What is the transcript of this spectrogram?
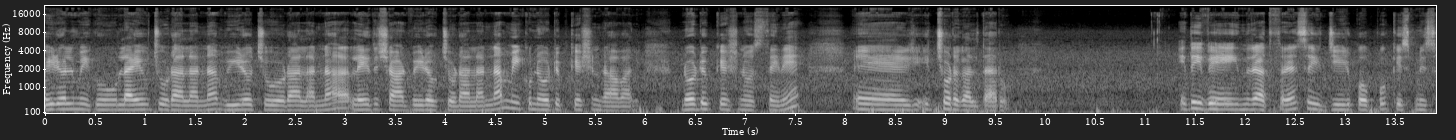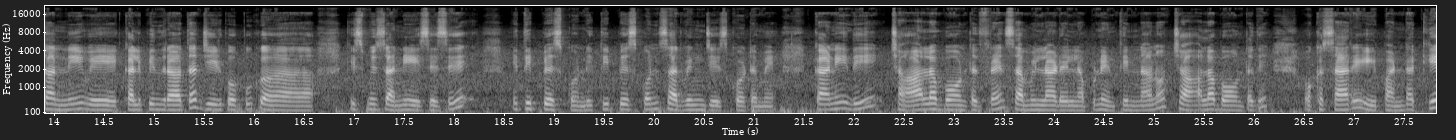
వీడియోలు మీకు లైవ్ చూడాలన్నా వీడియో చూడాలన్నా లేదు షార్ట్ వీడియో చూడాలన్నా మీకు నోటిఫికేషన్ రావాలి. నోటిఫికేషన్ వస్తేనే చూడగలుగుతారు. ఇది వేయిన తర్వాత ఫ్రెండ్స్ ఈ జీడిపప్పు కిస్మిస్ అన్నీ వే కలిపిన తర్వాత జీడిపప్పు కిస్మిస్ అన్నీ వేసేసి తిప్పేసుకోండి. తిప్పేసుకొని సర్వింగ్ చేసుకోవటమే. కానీ ఇది చాలా బాగుంటుంది ఫ్రెండ్స్. తమిళనాడు వెళ్ళినప్పుడు నేను తిన్నాను. చాలా బాగుంటుంది. ఒకసారి ఈ పండగకి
